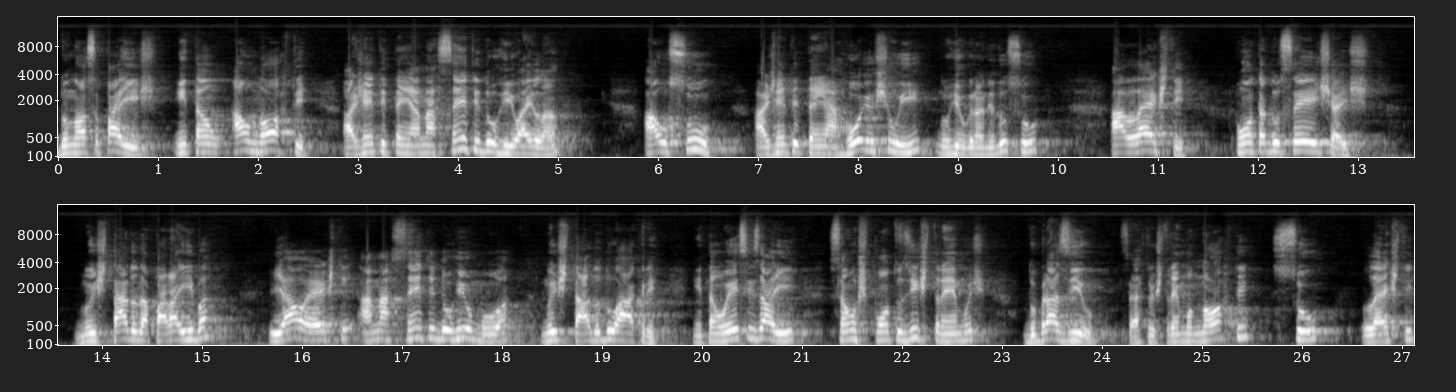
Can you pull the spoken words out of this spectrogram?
do nosso país. Então, ao norte, a gente tem a nascente do rio Ailã. Ao sul, a gente tem Arroio Chuí, no Rio Grande do Sul. A leste, Ponta dos Seixas, no estado da Paraíba, e a oeste, a nascente do Rio Moa, no estado do Acre. Então, esses aí são os pontos extremos do Brasil, certo? O extremo norte, sul, leste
